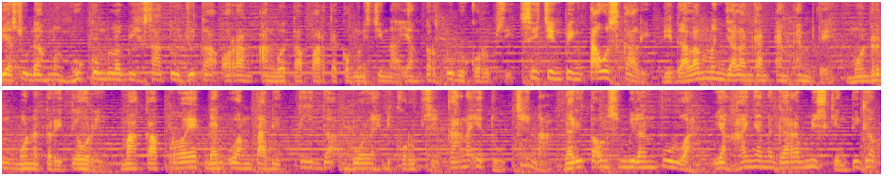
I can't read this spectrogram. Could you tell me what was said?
dia sudah menghukum lebih satu juta orang anggota Partai Komunis Cina yang tertuduh korupsi. Xi Jinping tahu sekali di dalam menjalankan MMT, Modern Monetary Theory, maka proyek dan uang tadi tidak boleh dikorupsi. Karena itu, Cina dari tahun 90-an yang hanya negara miskin 30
